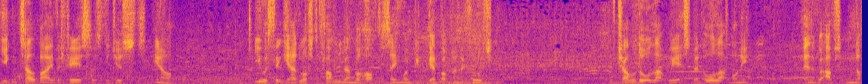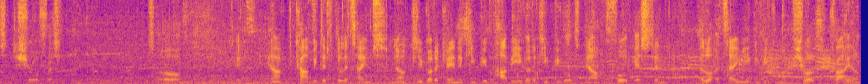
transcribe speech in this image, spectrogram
You can tell by the faces they just, you know, you would think you had lost a family member half the time when people get back on the coach. They've travelled all that way, spent all that money, and they've got absolutely nothing to show for it. So, it, you know, it can be difficult at times, you know, because you've got to kind of keep people happy, you've got to keep people, you know, focused, and a lot of time you can become a shoulder to cry on.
